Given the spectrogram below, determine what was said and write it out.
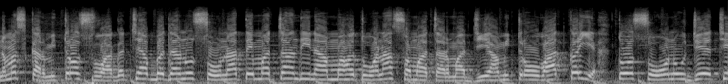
નમસ્કાર મિત્રો, સ્વાગત છે આ બધાનું સોના તેમજ ચાંદીના મહત્વના સમાચારમાં. જે આ મિત્રો, વાત કરીએ તો સોનું જે છે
